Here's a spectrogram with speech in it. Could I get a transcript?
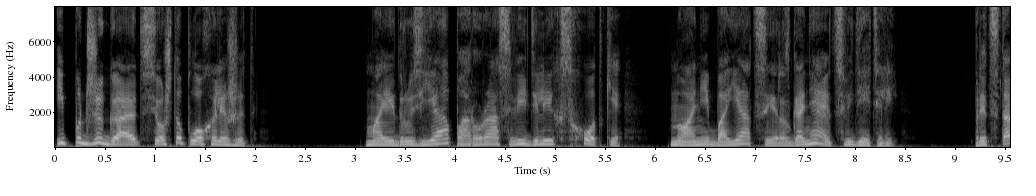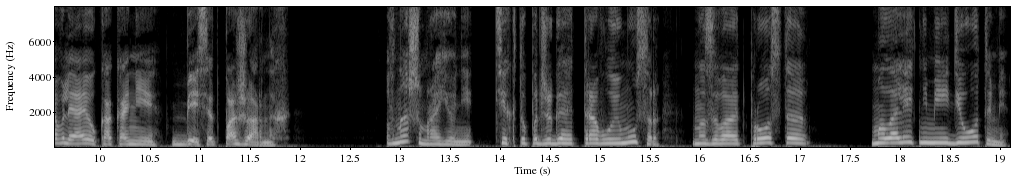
и поджигают все, что плохо лежит. Мои друзья пару раз видели их сходки, но они боятся и разгоняют свидетелей. Представляю, как они бесят пожарных. В нашем районе тех, кто поджигает траву и мусор, называют просто малолетними идиотами,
